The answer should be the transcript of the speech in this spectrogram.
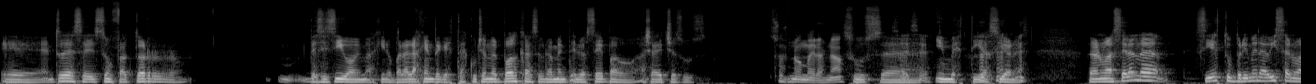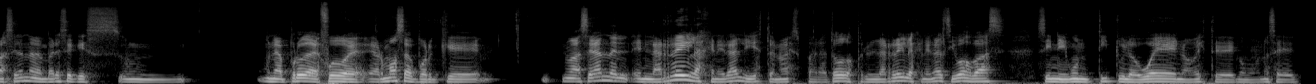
Eh, entonces es un factor decisivo, me imagino. Para la gente que está escuchando el podcast, seguramente lo sepa o haya hecho sus, Sus números, ¿no? sus eh, Sí, sí. investigaciones. Pero Nueva Zelanda, si es tu primera visa a Nueva Zelanda, me parece que es un- una prueba de fuego hermosa porque Nueva Zelanda, en, en la regla general, y esto no es para todos, pero en la regla general, si vos vas sin ningún título bueno, ¿viste? Como, no sé,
